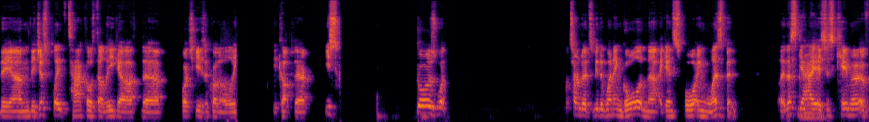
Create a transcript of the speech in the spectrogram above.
They um they just played the Taça da Liga, the Portuguese equivalent of the League Cup. There, he scores what turned out to be the winning goal in that against Sporting Lisbon. Like this guy mm. is just came out of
